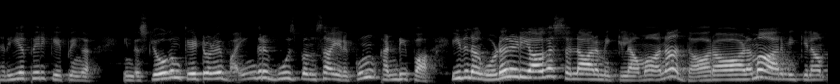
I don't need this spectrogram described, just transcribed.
நிறைய பேர் கேட்பீங்க. இந்த ஸ்லோகம் கேட்டோடனே பயங்கர கூஸ் பம்ஸாக இருக்கும். கண்டிப்பாக இது நாங்கள் உடனடியாக சொல்ல ஆரம்பிக்கலாமா? ஆனால் தாராளமாக ஆரம்பிக்கலாம்.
